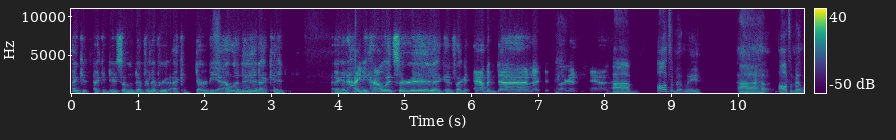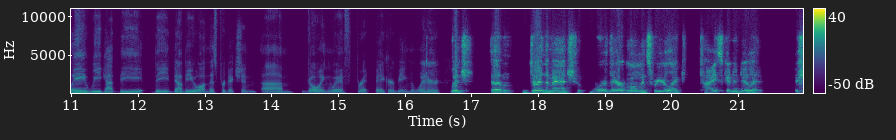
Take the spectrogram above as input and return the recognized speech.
I could I could do something different every. I could Darby Allin it. I could I could Heidi Howitzer it. I could fucking Abadon. I could fucking yeah. um ultimately uh ultimately we got the the w on this prediction um going with britt baker being the winner Which um during the match were there moments where you're like, Ty's gonna do it.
